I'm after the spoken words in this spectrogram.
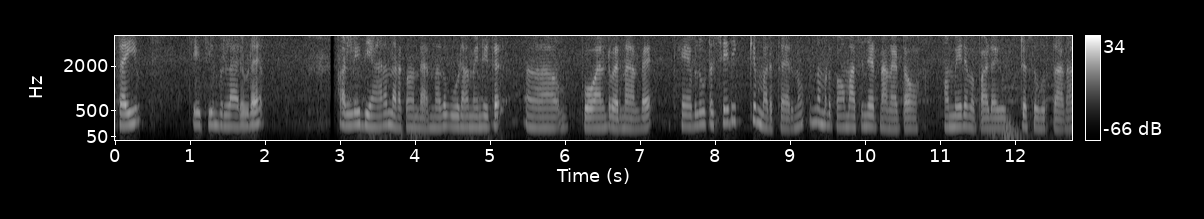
ചേട്ടായിയും ചേച്ചിയും പിള്ളേരും ഇവിടെ പള്ളി ധ്യാനം നടക്കുന്നുണ്ടായിരുന്നു. അത് കൂടാൻ വേണ്ടിയിട്ട് പോകാനായിട്ട് വരുന്ന കണ്ടേ. കൂട്ട ശരിക്കും മടുത്തായിരുന്നു. നമ്മുടെ തോമാച്ചൻ ചേട്ടനാണ് കേട്ടോ. മമ്മിയുടെ പപ്പാടെ ഉറ്റ സുഹൃത്താണ്.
